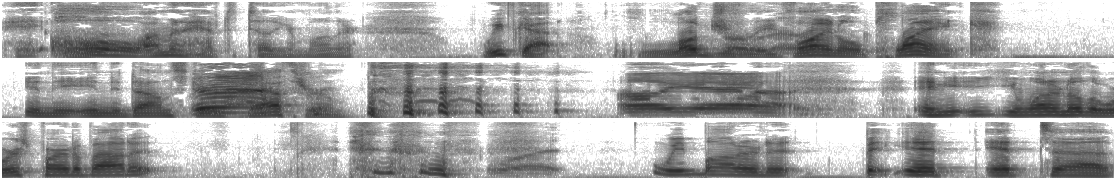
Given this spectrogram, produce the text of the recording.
Hey, oh, I'm gonna have to tell your mother. We've got luxury vinyl plank in the in the downstairs bathroom. Oh yeah. and you, you want to know the worst part about it? What? We bought it at at at uh,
